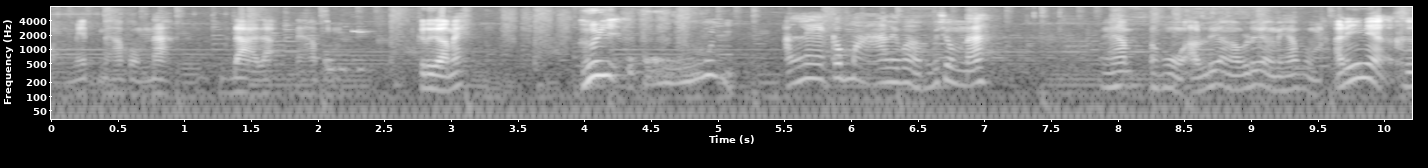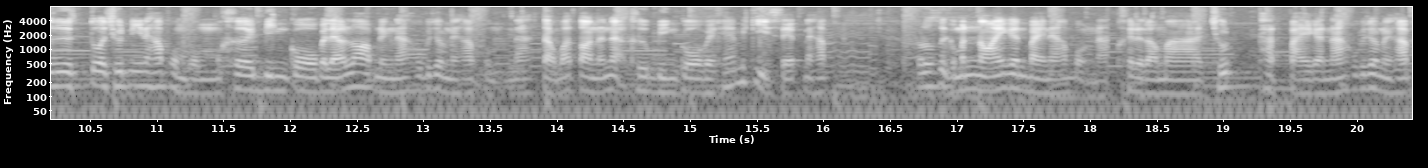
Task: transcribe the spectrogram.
2 เม็ดนะครับผมนะได้แล้วนะครับผมเกลือไหมเฮ้ยโอ้โหอันแรกก็มาเลยว่ะคุณผู้ชมนะ นะครับโอ้โหเอาเรื่องเอาเรื่องนะครับผมอันนี้เนี่ยคือตัวชุดนี้นะครับผมผมเคยบิงโกไปแล้วรอบหนึ่งนะคุณผู้ชมนะครับผมนะแต่ว่าตอนนั้นอะคือบิงโกไปแค่ไม่กี่เซตนะครับก็รู้สึกว่ามันน้อยเกินไปนะครับผมนะโอเคเดี๋ยวเรามาชุดถัดไปกันนะคุณผู้ชมนะครับ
